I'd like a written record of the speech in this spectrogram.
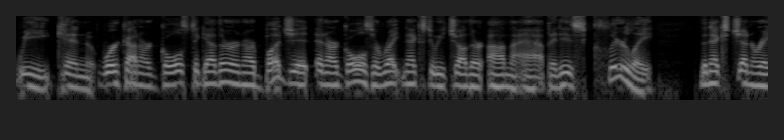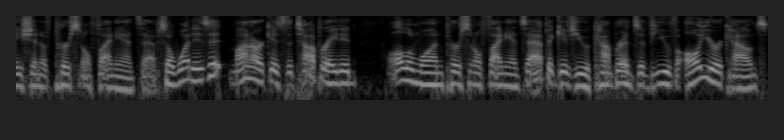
We can work on our goals together, and our budget and our goals are right next to each other on the app. It is clearly the next generation of personal finance apps. So, what is it? Monarch is the top rated all in one personal finance app. It gives you a comprehensive view of all your accounts,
